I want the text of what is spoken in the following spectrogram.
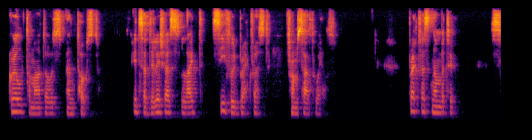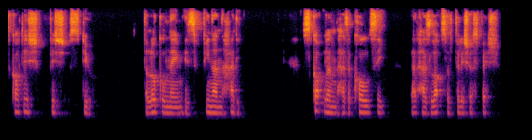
grilled tomatoes, and toast. It's a delicious, light seafood breakfast from South Wales. Breakfast number two Scottish fish stew. The local name is Finnan Haddie. Scotland has a cold sea that has lots of delicious fish.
